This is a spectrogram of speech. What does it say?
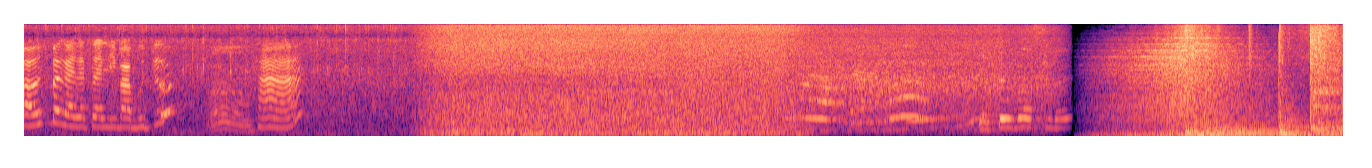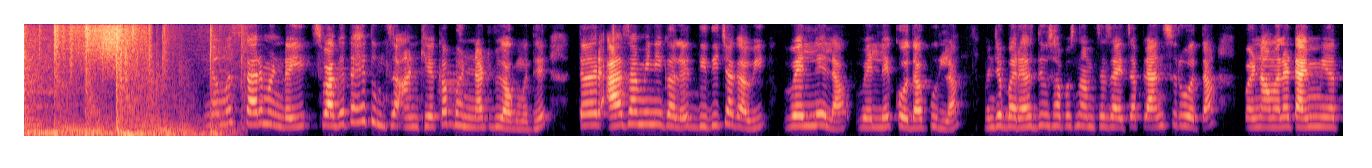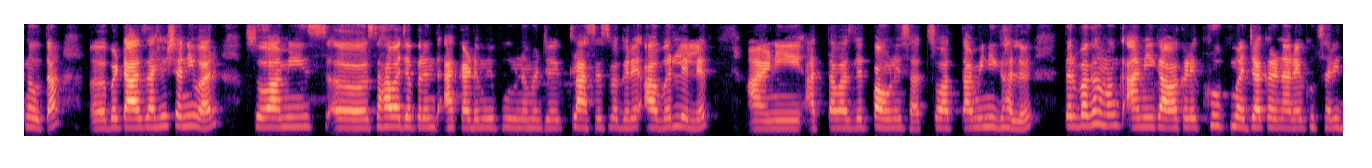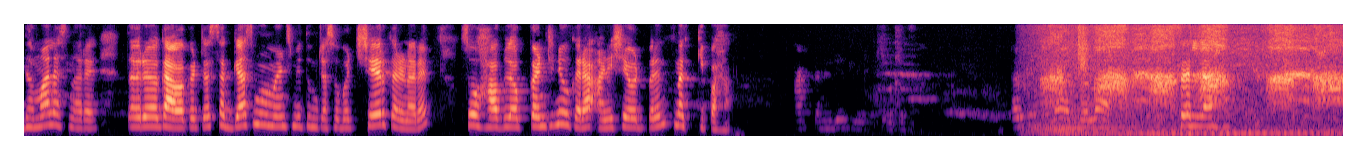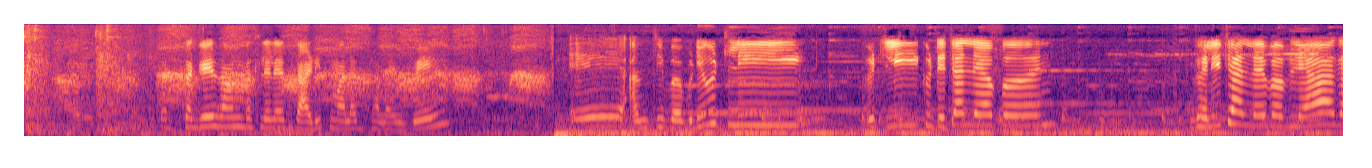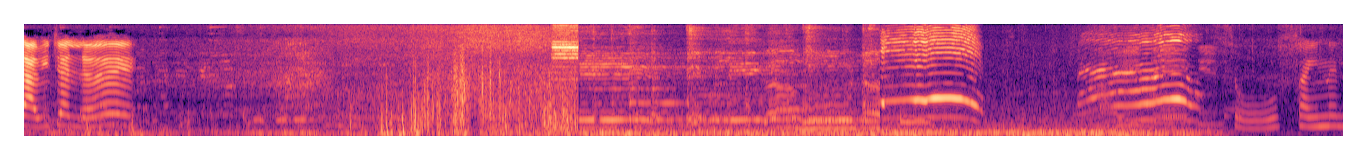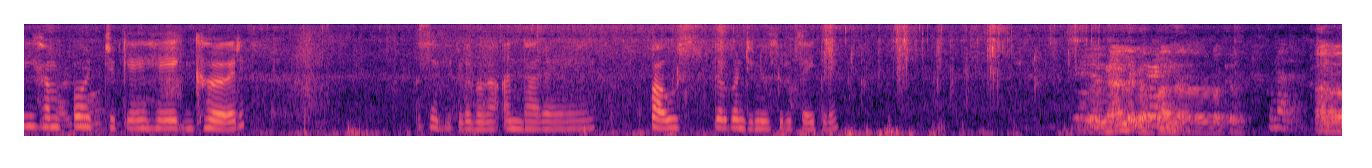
पाऊस बघायला चालली बाबू तू? हा. नमस्कार मंडळी स्वागत आहे तुमचं आणखी एका भन्नाट ब्लॉगमध्ये तर आज आम्ही निघालोय दिदीच्या गावी वेल्हेला वेल्हे कोदापूरला म्हणजे बऱ्याच दिवसापासून आमचा जायचा प्लॅन सुरू होता पण आम्हाला टाइम मिळत नव्हता. बट आज आहे शनिवार सो आम्ही सहा वाजेपर्यंत अकॅडमी पूर्ण म्हणजे क्लासेस वगैरे आवरलेले आहेत आणि आत्ता वाजलेत पावणे सात सो आत्ता आम्ही निघालोय. तर बघा मग आम्ही गावाकडे खूप मजा करणार आहे खूप सारी धमाल असणार आहे. तर गावाकडच्या सगळ्याच मुवमेंट्स मी तुमच्यासोबत शेअर करणार आहे. सो हा ब्लॉग कंटिन्यू करा आणि शेवटपर्यंत नक्की पहा. चला. तर सगळे जाऊन बसलेले आहेत गाडीत मलाच झालाय वेळ. ए आमची बबडी उठली. उठली कुठे चाललोय आपण? घरी चाललोय बबल्या गावी चाललोय. सो फाइनली हम पहुंच चुके हैं घर. सगळीकडे बघा अंधार आहे. पाऊस तर कंटिन्यू सुरूच आहे इकडे.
